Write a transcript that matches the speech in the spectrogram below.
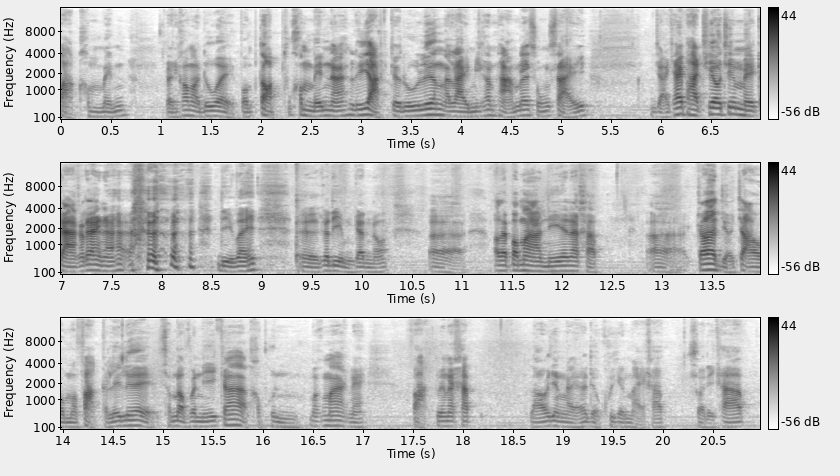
ฝากคอมเมนต์กันเข้ามาด้วย ผมตอบทุกคอมเมนต์นะ หรืออยากจะรู้เรื่องอะไรมีคำถามอะไรสงสัย อยากให้พาเที่ยวที่อเมริกาก็ได้นะ ดีไหมเออก็ดีเหมือนกันเนาะอออะไรประมาณนี้นะครับก็เดี๋ยวจะเอามาฝากกันเรื่อยๆสำหรับวันนี้ก็ขอบคุณมากๆนะ ฝากด้วยนะครับ แล้วยังไงแล้วเดี๋ยวคุยกันใหม่ครับ สวัสดีครับ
